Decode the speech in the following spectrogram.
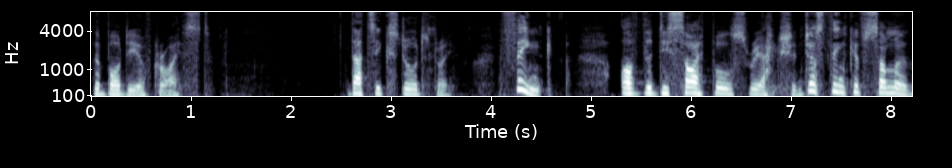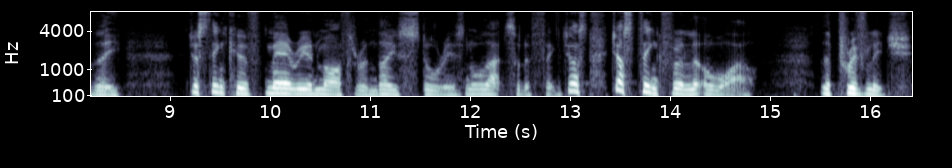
the body of Christ. That's extraordinary. Think of the disciples' reaction. Just think of some of the just think of Mary and Martha and those stories and all that sort of thing. Just just think for a little while. The privilege.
